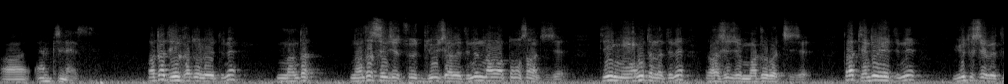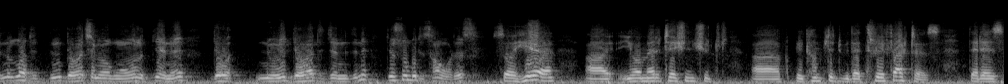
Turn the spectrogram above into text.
uh, emptiness. 나다 뒤에 가도 되네. 난다 난다 생제 주 뒤에 되네. 나와 동상 지제. 뒤에 내고 들었더니 라시 좀 맞아 봤지제. 다 된대 했더니 유도세베 되는 로디 대화 처럼 오늘 때네 대화 누이 대화 되는데 저 손부터 상월했어. So here, uh, your meditation should uh, be complete with the three factors. That is,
